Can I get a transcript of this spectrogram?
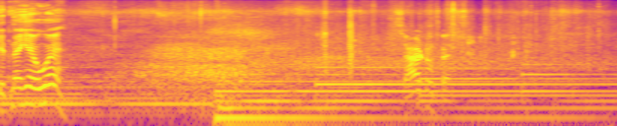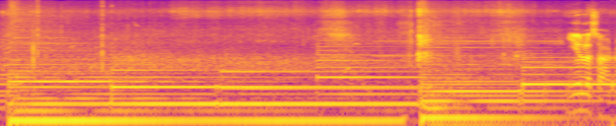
कितने के हुए? साठ रुपये ये लो साठ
